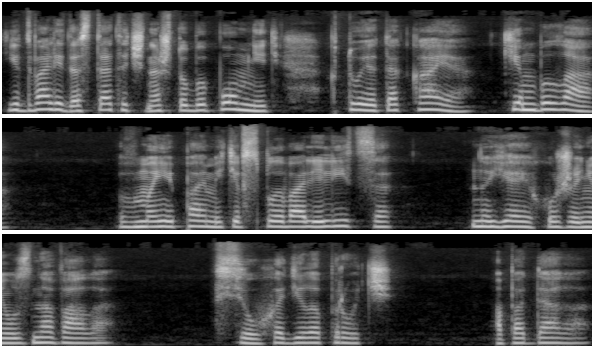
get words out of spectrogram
Едва ли достаточно, чтобы помнить, кто я такая, кем была. В моей памяти всплывали лица, но я их уже не узнавала. Все уходило прочь, опадало,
